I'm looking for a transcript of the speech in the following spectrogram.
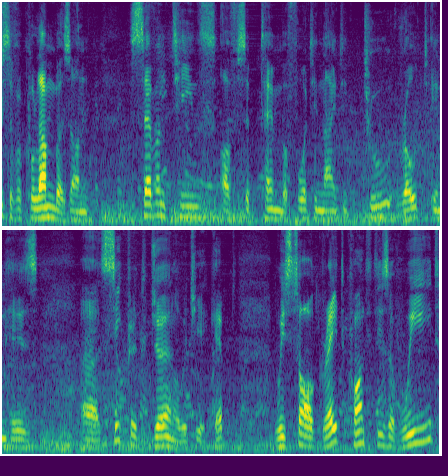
Christopher Columbus on 17th of September 1492 wrote in his uh, secret journal, which he kept, we saw great quantities of weed.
